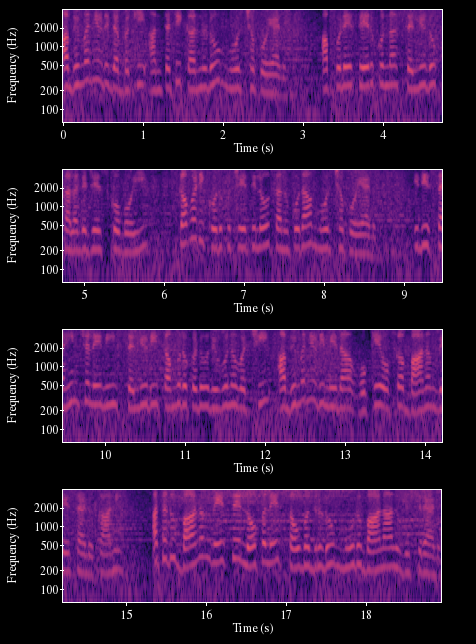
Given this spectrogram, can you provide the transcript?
అభిమన్యుడి దెబ్బకి అంతటి కర్ణుడు మూర్ఛపోయాడు. అప్పుడే తేరుకున్న శల్యుడు కలగజేసుకోబోయి కవడి కొడుకు చేతిలో తను కూడా మూర్ఛపోయాడు. ఇది సహించలేని శల్యుడి తమ్ముడొకడు రివున వచ్చి అభిమన్యుడి మీద ఒకే ఒక్క బాణం వేశాడు కాని అతడు బాణం వేసే లోపలే సౌభద్రుడు మూడు బాణాలు విసిరాడు.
